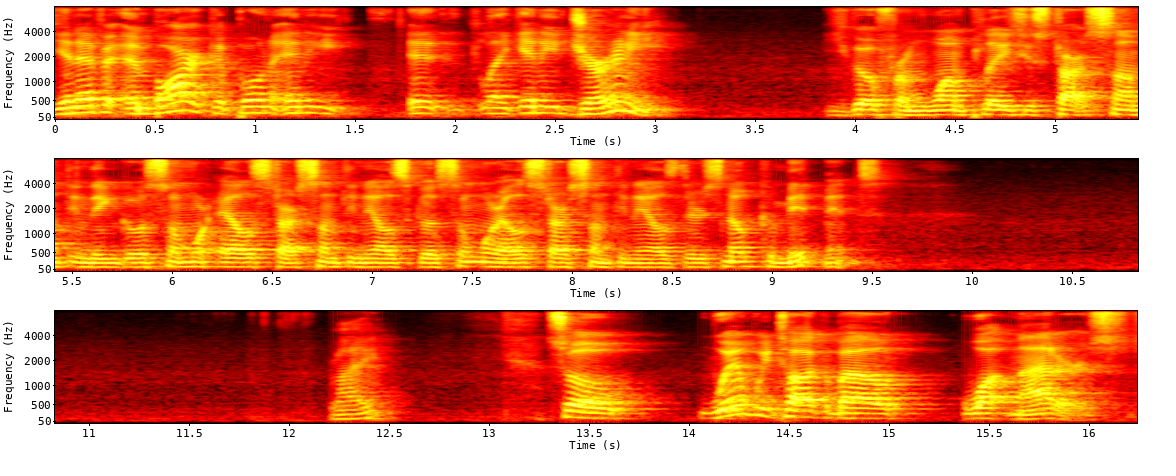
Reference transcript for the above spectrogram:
you never embark upon any, eh, like any journey you go from one place, you start something, then go somewhere else, start something else, go somewhere else, start something else. There's no commitment. Right? So when we talk about what matters,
